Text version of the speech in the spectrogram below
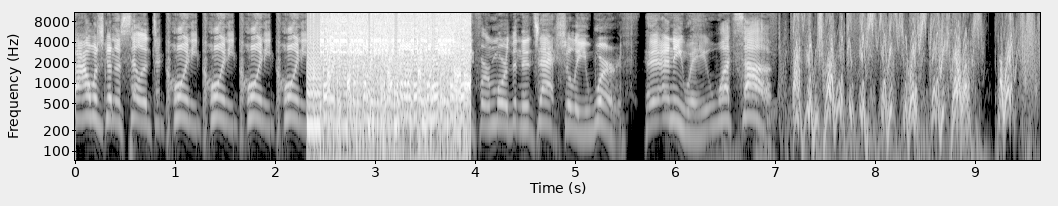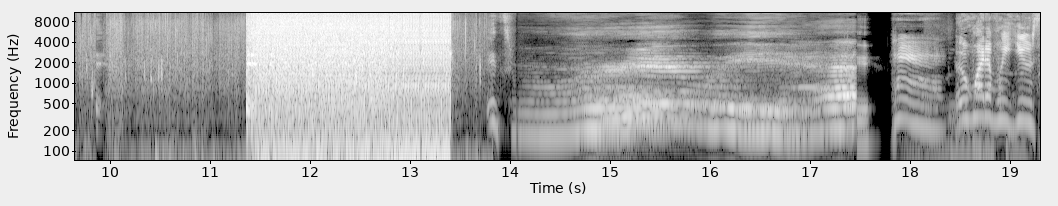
I was gonna sell it to Coiny, Coiny, Coiny, Coiny, Coiny coiny for more than it's actually worth. Anyway, what's up? It's really heavy. Hmm, what if we use...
